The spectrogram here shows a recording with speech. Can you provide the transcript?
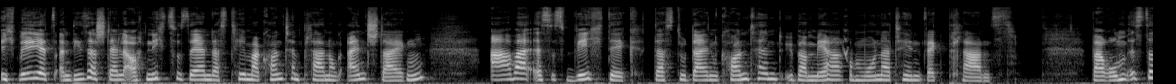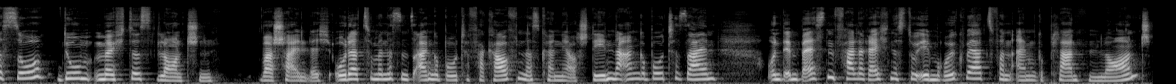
Ich will jetzt an dieser Stelle auch nicht zu sehr in das Thema Contentplanung einsteigen, aber es ist wichtig, dass du deinen Content über mehrere Monate hinweg planst. Warum ist das so? Du möchtest launchen, wahrscheinlich, oder zumindest Angebote verkaufen. Das können ja auch stehende Angebote sein. Und im besten Falle rechnest du eben rückwärts von einem geplanten Launch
